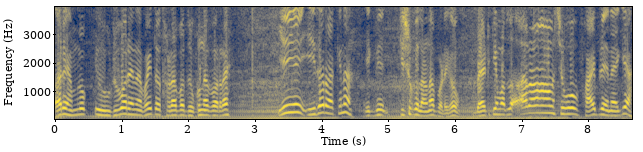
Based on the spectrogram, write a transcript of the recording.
अरे, हम लोग यूट्यूबर है ना भाई तो थोड़ा बहुत रुकना पड़ रहा है। ये ये इधर आके ना एक दिन किसी को लाना पड़ेगा वो। बैठ के मतलब आराम से वो फाइव लेना है क्या?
